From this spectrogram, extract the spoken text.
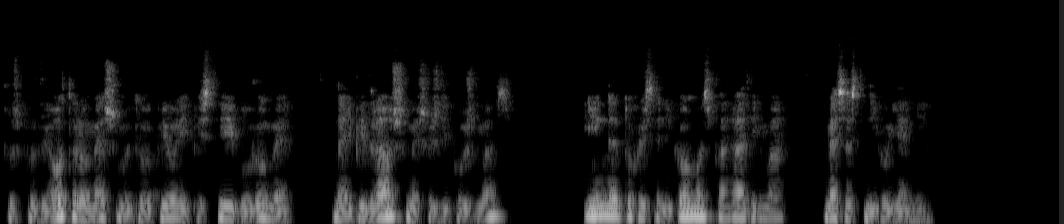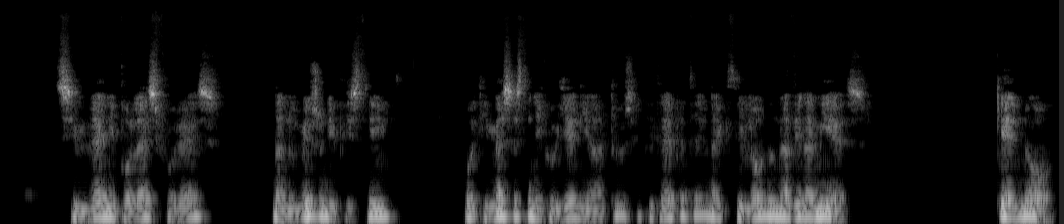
Το σπουδαιότερο μέσο με το οποίο οι πιστοί μπορούμε να επιδράσουμε στους δικούς μας είναι το χριστιανικό μας παράδειγμα μέσα στην οικογένεια. Συμβαίνει πολλές φορές να νομίζουν οι πιστοί ότι μέσα στην οικογένειά τους επιτρέπεται να εκδηλώνουν αδυναμίες. Και ενώ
